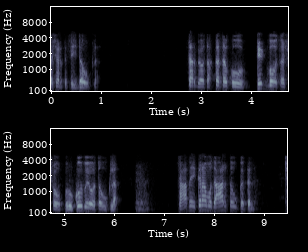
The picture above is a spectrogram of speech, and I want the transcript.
مشر ته سجده وکړه سر به تقته کو ټټ به ته شو رکوع به ته وکړه صحابه کرامو د هر څو قتل چې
